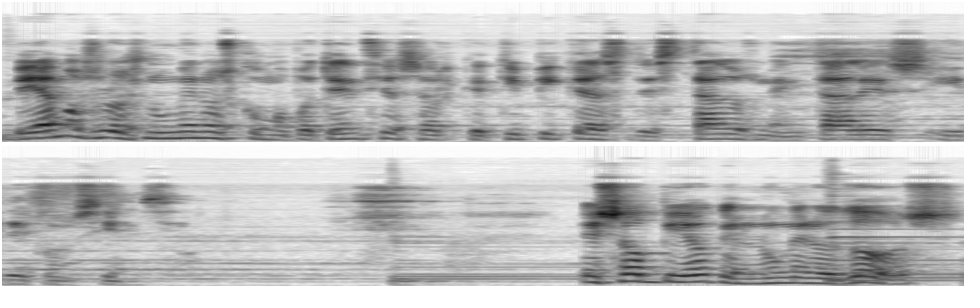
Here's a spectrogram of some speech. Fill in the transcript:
Veamos los números como potencias arquetípicas de estados mentales y de conciencia. Es obvio que el número 2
